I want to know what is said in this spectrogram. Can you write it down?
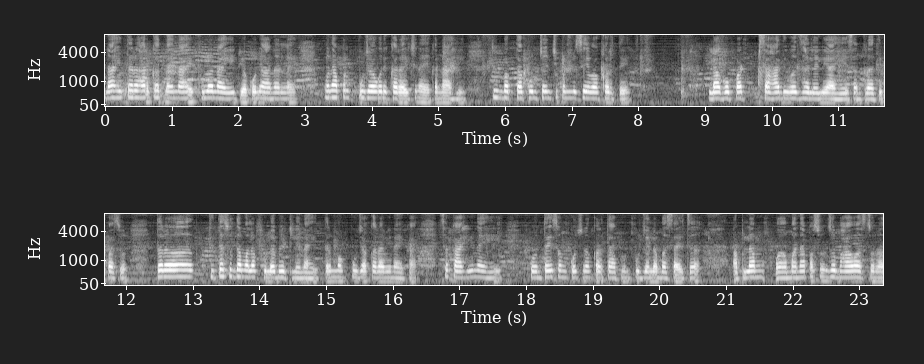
नाही तर हरकत नाही नाही फुलं नाही किंवा कोणी आणायला नाही. म्हणून आपण पूजा वगैरे करायची नाही का? नाही. तुम्ही बघता कुंचनची पण मी सेवा करते. लागोपाठ सहा दिवस झालेले आहे संक्रांतीपासून. तर तिथंसुद्धा मला फुलं भेटले नाहीत. तर मग पूजा करावी नाही का? असं काही नाही. कोणताही संकोच न करता आपण पूजेला बसायचं. आपला मनापासून जो भाव असतो ना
